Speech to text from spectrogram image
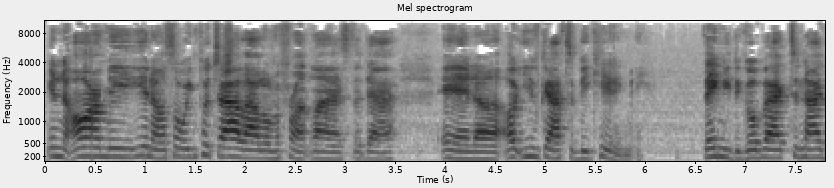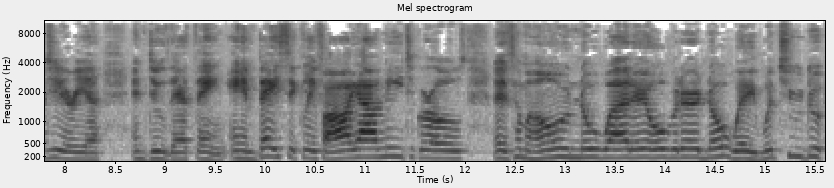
in the army, you know, so we can put y'all out on the front lines to die? And uh, oh, you've got to be kidding me. They need to go back to Nigeria and do their thing. And basically, for all y'all need to grows, they tell I don't know why they over there. No way. What you do?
